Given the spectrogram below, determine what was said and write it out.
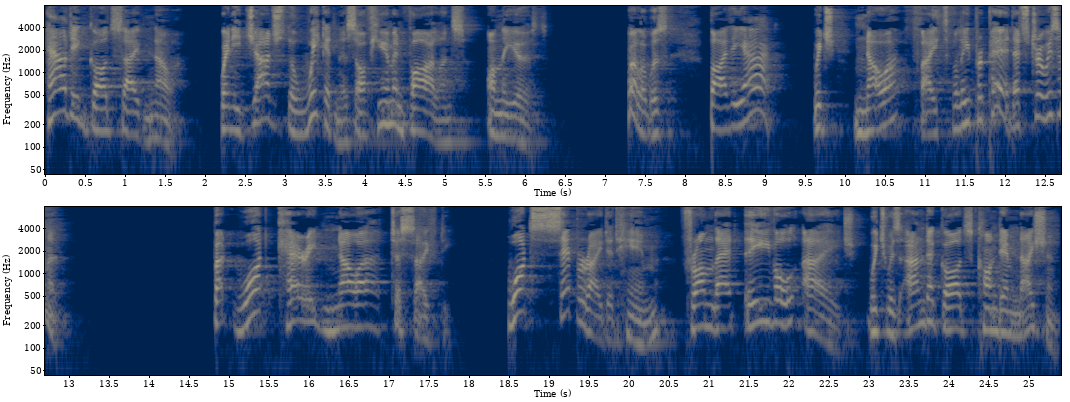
How did God save Noah when he judged the wickedness of human violence on the earth? Well, it was by the ark, which Noah faithfully prepared. That's true, isn't it? But what carried Noah to safety? What separated him from that evil age which was under God's condemnation?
